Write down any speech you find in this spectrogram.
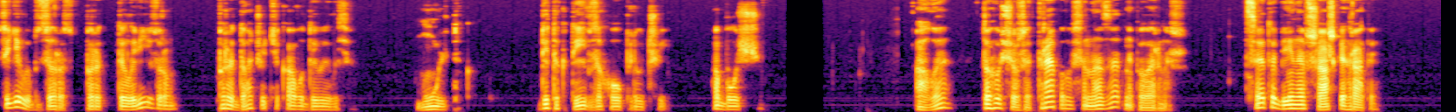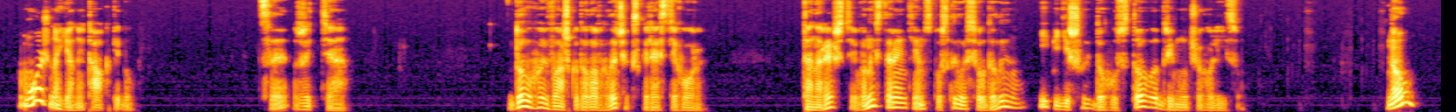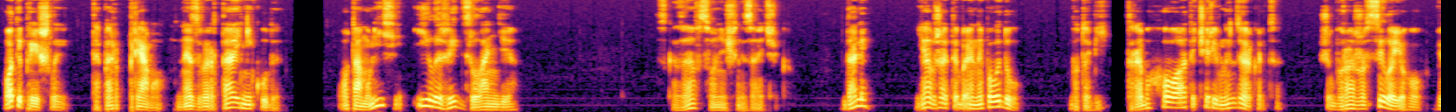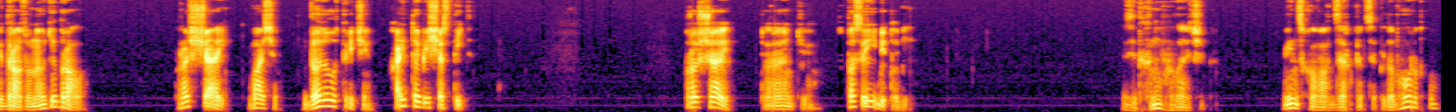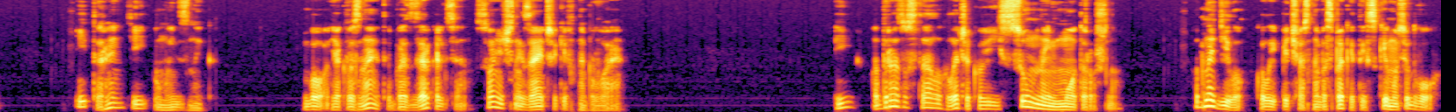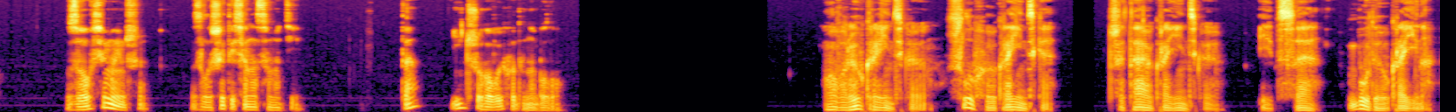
Сиділи б зараз перед телевізором, передачу цікаво дивилися, мультик, детектив захоплюючий або що. Але того, що вже трапилося, назад не повернеш. Це тобі не в шашки грати. Можна, я не так піду. Це життя. Довго й важко долав глечик скелясті гори. Та нарешті вони з Терентієм спустилися у долину і підійшли до густого дрімучого лісу. Ну, от і прийшли. Тепер прямо не звертай нікуди. Отам у лісі і лежить Зландія, сказав сонячний зайчик. Далі я вже тебе не поведу, бо тобі треба ховати чарівне дзеркальце, щоб вража сила його відразу не одібрала. Прощай, Васю, до зустрічі, хай тобі щастить. Прощай, Терентію, спасибі тобі. Зітхнув глечик. Він сховав дзеркальце під обгородку, і Терентій умить зник. Бо, як ви знаєте, без дзеркальця сонячних зайчиків не буває і одразу стало Глечикові й сумно й моторошно. Одне діло, коли під час небезпеки ти з кимось удвох, зовсім інше залишитися на самоті. Та іншого виходу не було. Говори українською, слухай українське, читай українською, і все буде Україна.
